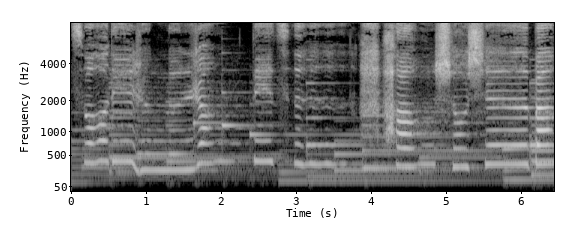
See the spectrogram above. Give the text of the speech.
做敌人能让彼此好受些吧。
